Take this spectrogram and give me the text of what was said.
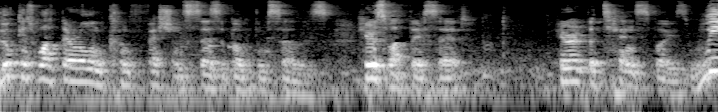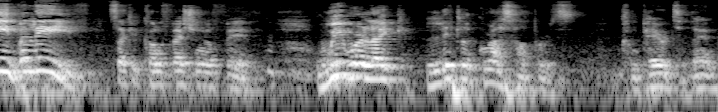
Look at what their own confession says about themselves. Here's what they said. Here are the ten spies. We believe. It's like a confession of faith. We were like little grasshoppers compared to them.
